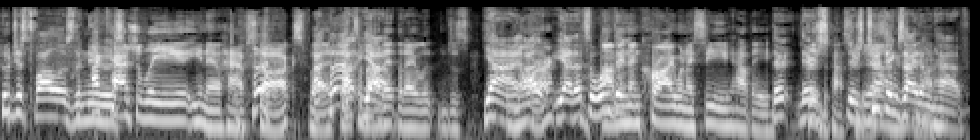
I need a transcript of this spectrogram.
who just follows the news I casually, you know, have stocks, but Uh, uh, that's about yeah. it. That I would just Yeah, ignore. I- yeah, that's the one um, thing- And then cry when I see how they There, there's the past there's two days. things I Yeah. don't have.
